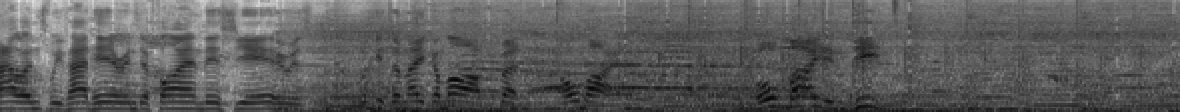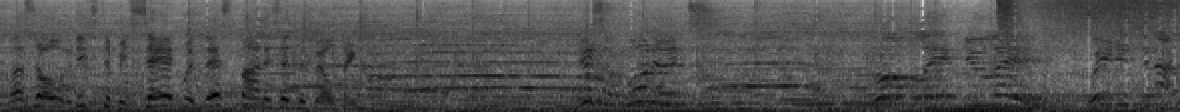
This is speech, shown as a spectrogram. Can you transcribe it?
New talents we've had here in Defiant this year, who is looking to make a mark, but oh my. Oh my, indeed. That's all that needs to be said when this man is in the building. His opponent from Lake New Lake, weighing tonight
